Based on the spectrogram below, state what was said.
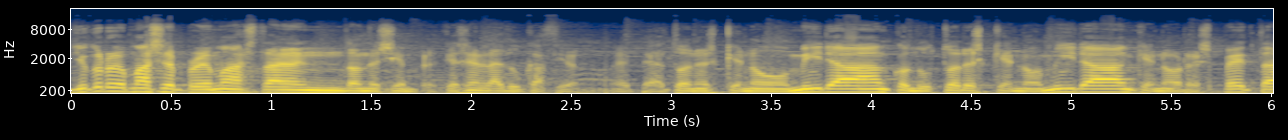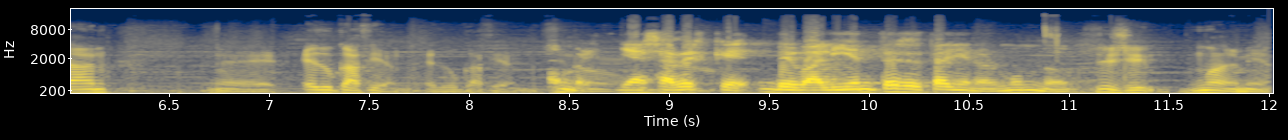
Yo creo que más el problema está en donde siempre, que es en la educación. Hay peatones que no miran, conductores que no miran, que no respetan. Eh, educación, educación. Hombre, no- ya sabes que de valientes está lleno el mundo. Sí, sí, madre mía.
